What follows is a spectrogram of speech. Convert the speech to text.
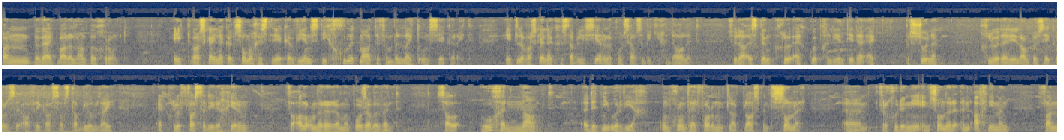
van bewerkbare landbougrond het waarskynlik in sommige streke weens die groot mate van beleidsonsekerheid het hulle waarskynlik gestabiliseer, hulle kon selfs 'n bietjie gedaal het. So daar is dink glo ek koop geleenthede. Ek persoonlik glo dat die landbousektor in Suid-Afrika sal stabiel bly. Ek glo vas dat die regering vir alle onder Ramaphosa bewind sal hoe genaamd dit nie oorweeg om grondhervorming te laat plaasvind sonder ehm uh, vergoeding nie en sonder inagneming van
